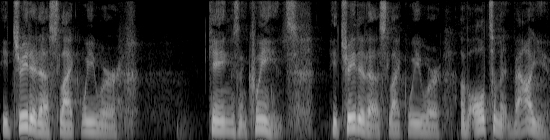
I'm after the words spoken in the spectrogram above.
He treated us like we were kings and queens. He treated us like we were of ultimate value.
